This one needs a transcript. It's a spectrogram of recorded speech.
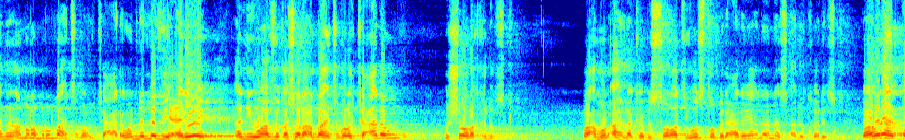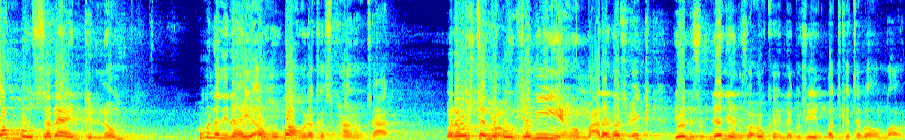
أن الأمر أمر الله تبارك وتعالى وأن الذي عليه أن يوافق شرع الله تبارك وتعالى وشورك الرزق. وأمر أهلك بالصلاة واصطبر عليها لا نسألك رزق. وهؤلاء الأمة والزبائن كلهم هم الذين هيئهم الله لك سبحانه وتعالى. ولو اجتمعوا جميعهم على نفعك لن ينفعوك إلا بشيء قد كتبه الله.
